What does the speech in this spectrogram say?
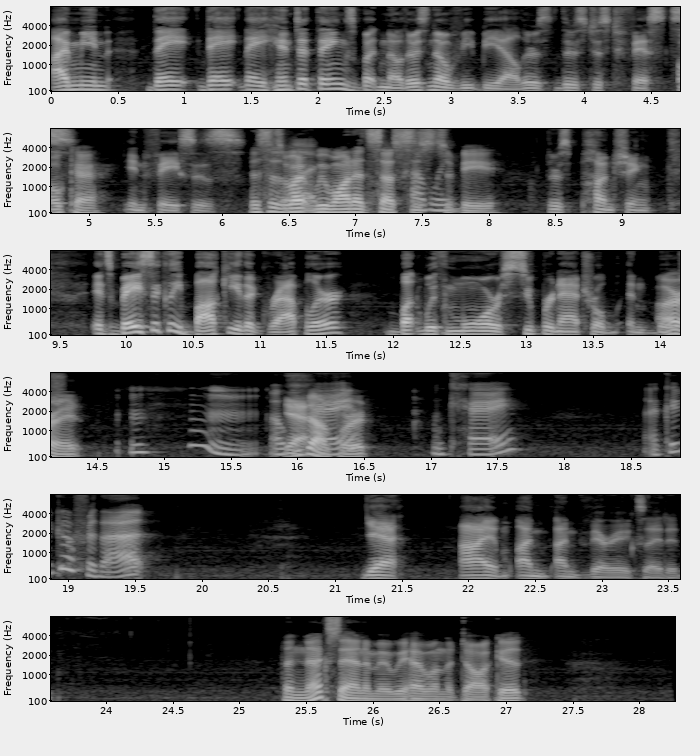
I mean, they they they hint at things, but no, there's no VBL. There's there's just fists. Okay. In faces. This is what we wanted Cestus to be. There's punching. It's basically Baki the grappler, but with more supernatural and All bullshit. right. Okay. Yeah. Down for it. Okay. I could go for that. Yeah, I'm I'm I'm very excited. The next anime we have on the docket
